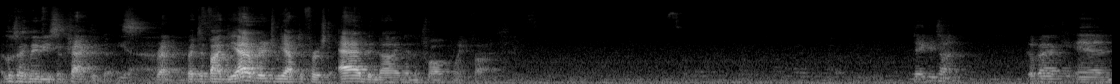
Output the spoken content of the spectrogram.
It looks like maybe you subtracted those. Yeah. Right. But to find the average, we have to first add the 9 and the 12.5. Take your time. Go back and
